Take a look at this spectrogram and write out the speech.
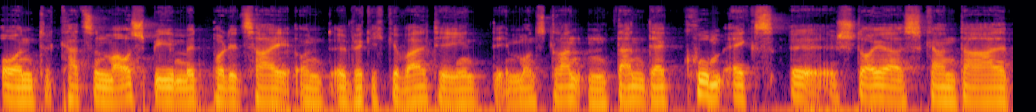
und Katz-und-Maus-Spiel mit Polizei und äh, wirklich gewalttätigen Demonstranten, dann der Cum-Ex-Steuerskandal.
